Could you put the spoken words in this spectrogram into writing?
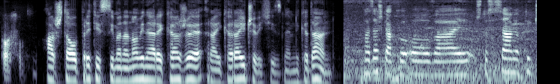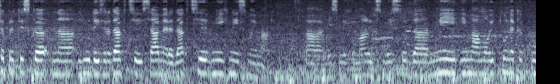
poslom. A šta o pritiscima na novinare kaže Rajka Rajčević iz Dnevnika Dan? Pa znaš kako, ovaj, što se samog tiče pritiska na ljude iz redakcije i same redakcije, mi ih nismo imali. A, mi smo ih imali u smislu da mi imamo i tu nekakvu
